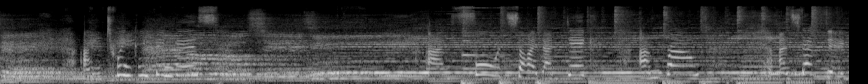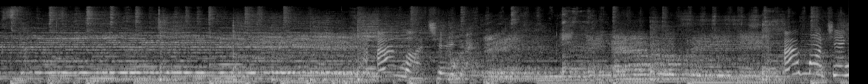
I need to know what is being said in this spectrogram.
and twinkly fingers. And forward side and dig and round and step digs and marching. And marching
